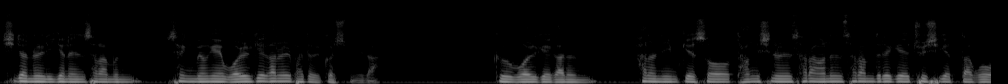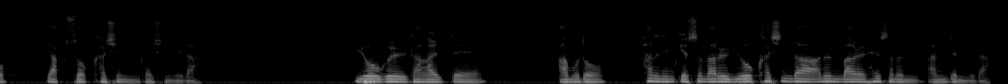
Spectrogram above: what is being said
시련을 이겨낸 사람은 생명의 월계관을 받을 것입니다. 그 월계관은 하느님께서 당신을 사랑하는 사람들에게 주시겠다고 약속하신 것입니다. 유혹을 당할 때 아무도 하느님께서 나를 유혹하신다는 말을 해서는 안 됩니다.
